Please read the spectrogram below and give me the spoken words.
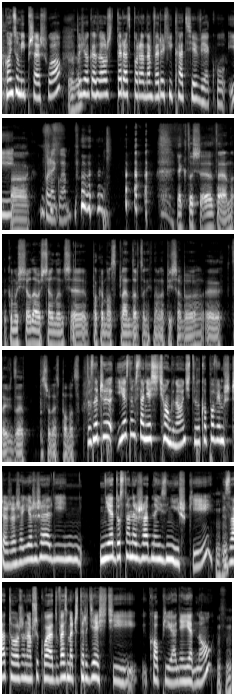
W końcu mi przeszło. To mhm. się okazało, że teraz pora na weryfikację wieku i tak. poległam. Jak ktoś e, ten, komuś się udało ściągnąć e, Pokémon Splendor, to niech nam napisze, bo e, tutaj widzę, potrzebna jest pomoc. To znaczy, jestem w stanie ściągnąć, tylko powiem szczerze, że jeżeli nie dostanę żadnej zniżki mhm. za to, że na przykład wezmę 40 kopii, a nie jedną, mhm.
